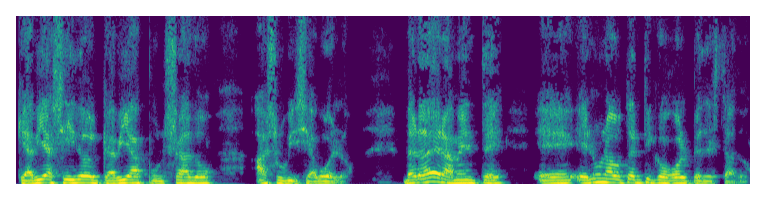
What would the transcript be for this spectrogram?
que había sido el que había pulsado a su bisabuelo. Verdaderamente, eh, en un auténtico golpe de Estado,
